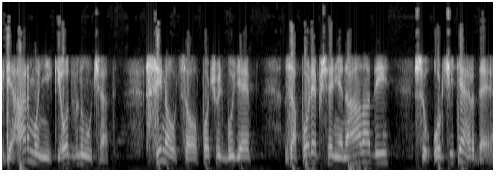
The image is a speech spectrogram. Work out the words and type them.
kde harmoníky od vnúčat, synovcov počuť bude, za polepšenie nálady sú určite hrdé.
